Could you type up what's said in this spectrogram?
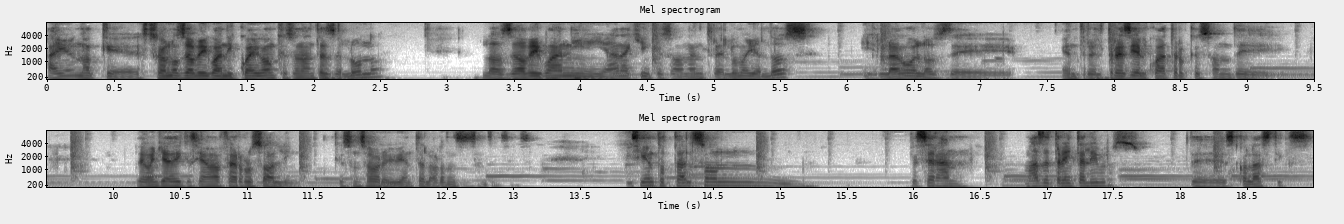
Hay uno que son los de Obi-Wan y Qui-Gon, que son antes del 1. Los de Obi-Wan y Anakin, que son entre el 1 y el 2. Y luego los de entre el 3 y el 4 que son de, de un Jedi que se llama Ferrus Olin, que es un sobreviviente de la Orden 66. Y sí, en total son, ¿qué serán? Más de 30 libros de Scholastics.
